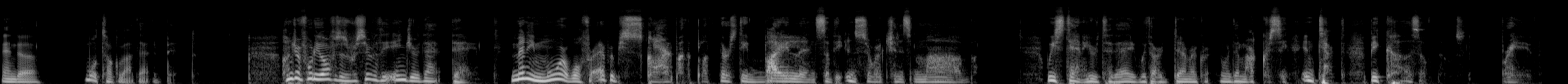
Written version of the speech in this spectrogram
And uh, we'll talk about that in a bit. 140 officers were severely injured that day. Many more will forever be scarred by the bloodthirsty violence of the insurrectionist mob. We stand here today with our democracy intact because of those brave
